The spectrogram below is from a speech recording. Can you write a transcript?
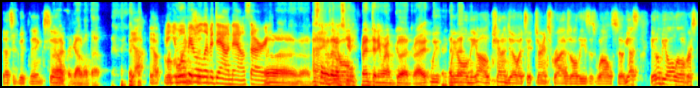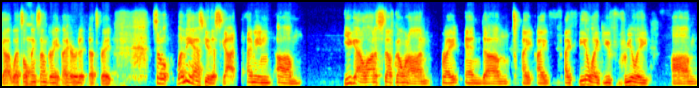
that's a good thing. So I forgot about that. Yeah, yeah. You won't be able to live it down now. Sorry. Uh, no. As long as I don't all, see it print anywhere, I'm good, right? we we all need. Oh, Shenandoah t- transcribes all these as well. So yes, it'll be all over. Scott Wetzel yeah. thinks I'm great. I heard it. That's great. So let me ask you this, Scott. I mean, um, you got a lot of stuff going on, right? And um, I, I, I feel like you've really um,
